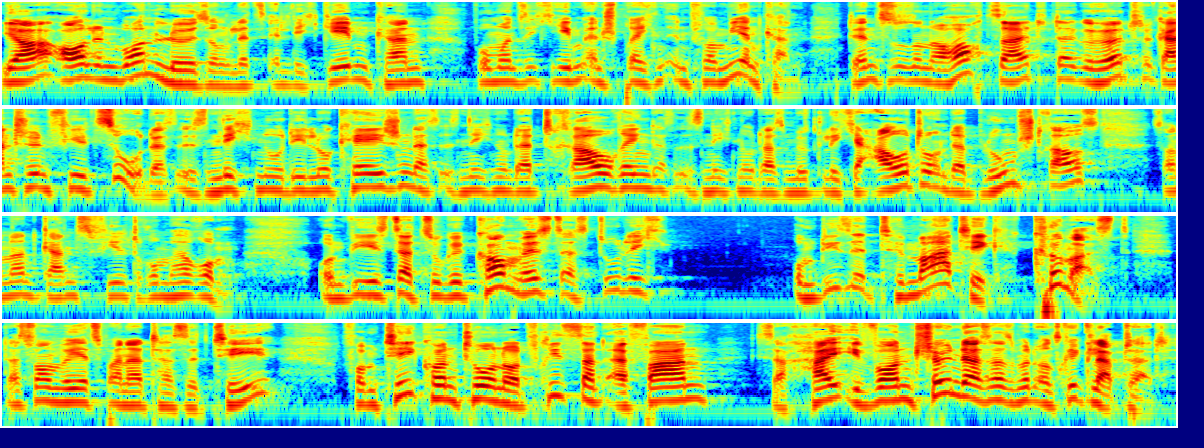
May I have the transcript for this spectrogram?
ja, All-in-One-Lösung letztendlich geben kann, wo man sich eben entsprechend informieren kann. Denn zu so einer Hochzeit, da gehört ganz schön viel zu. Das ist nicht nur die Location, das ist nicht nur der Trauring, das ist nicht nur das mögliche Auto und der Blumenstrauß, sondern ganz viel drumherum. Und wie es dazu gekommen ist, dass du dich um diese Thematik kümmerst, das wollen wir jetzt bei einer Tasse Tee vom Teekontor Nordfriesland erfahren. Ich sage Hi Yvonne, schön, dass das mit uns geklappt hat.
